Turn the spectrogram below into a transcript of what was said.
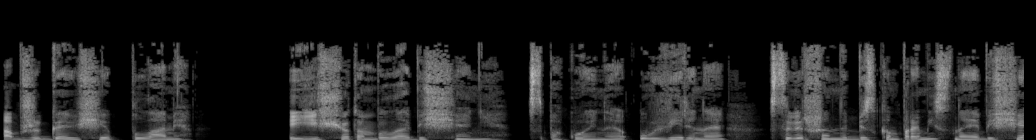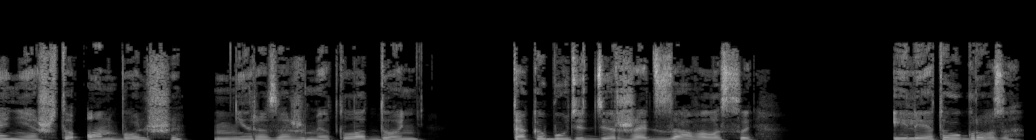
обжигающее пламя. И еще там было обещание, спокойное, уверенное, совершенно бескомпромиссное обещание, что он больше не разожмет ладонь. Так и будет держать за волосы. Или это угроза?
